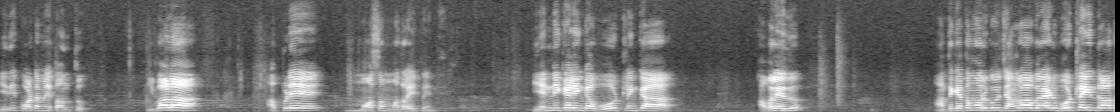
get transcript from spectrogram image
ఇది కూటమి తంతు. ఇవాళ అప్పుడే మోసం మొదలైపోయింది. ఎన్నికలు ఇంకా ఓట్లు ఇంకా అవ్వలేదు. అంతకితం వరకు చంద్రబాబు నాయుడు ఓట్లు అయిన తర్వాత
